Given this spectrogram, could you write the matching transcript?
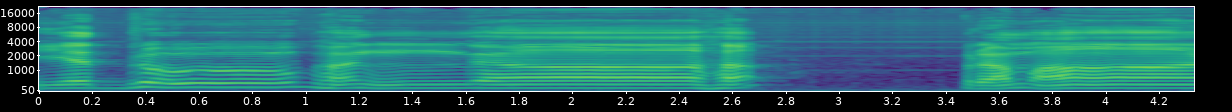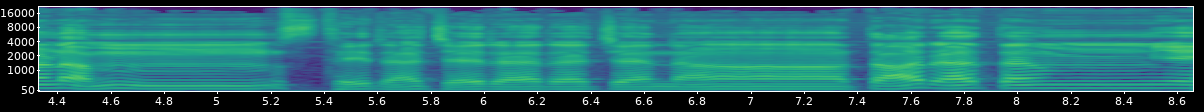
యద్భ్రూభంగా ప్రమాణం స్థిరచరరచనా తారతమ్యే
